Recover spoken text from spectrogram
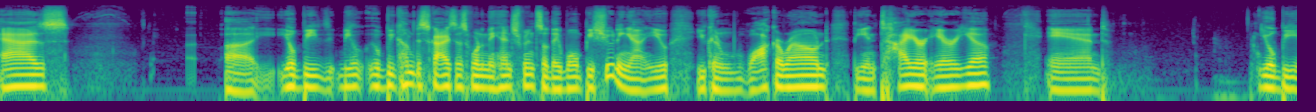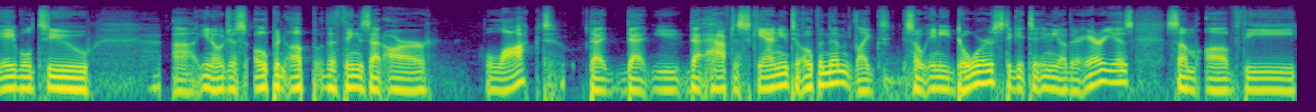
as uh, you'll be you'll become disguised as one of the henchmen, so they won't be shooting at you. You can walk around the entire area, and you'll be able to, uh, you know, just open up the things that are locked that that you that have to scan you to open them. Like so, any doors to get to any other areas. Some of the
